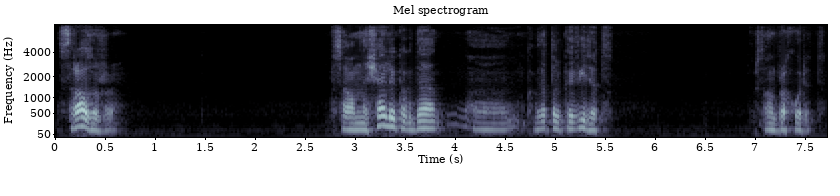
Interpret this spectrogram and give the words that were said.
сразу же. В самом начале, когда Э, когда только видят, что он проходит.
